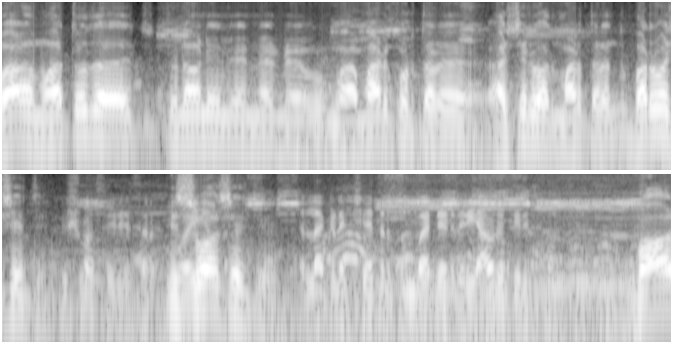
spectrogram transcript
ಭಾಳ ಮಹತ್ವದ ಚುನಾವಣೆ ಮಾಡಿಕೊಡ್ತಾರೆ ಆಶೀರ್ವಾದ ಮಾಡ್ತಾರೆ ಅಂತ ಭರವಸೆ ಐತಿ. ವಿಶ್ವಾಸ ಇದೆ ಸರ್. ವಿಶ್ವಾಸ ಐತಿ. ಎಲ್ಲ ಕಡೆ ಕ್ಷೇತ್ರ ತುಂಬ ಅಡ್ಡಾಡಿದ್ರೆ ಯಾವ ರೀತಿ ರೆಸ್ಪಾನ್ಸ್ ಭಾಳ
